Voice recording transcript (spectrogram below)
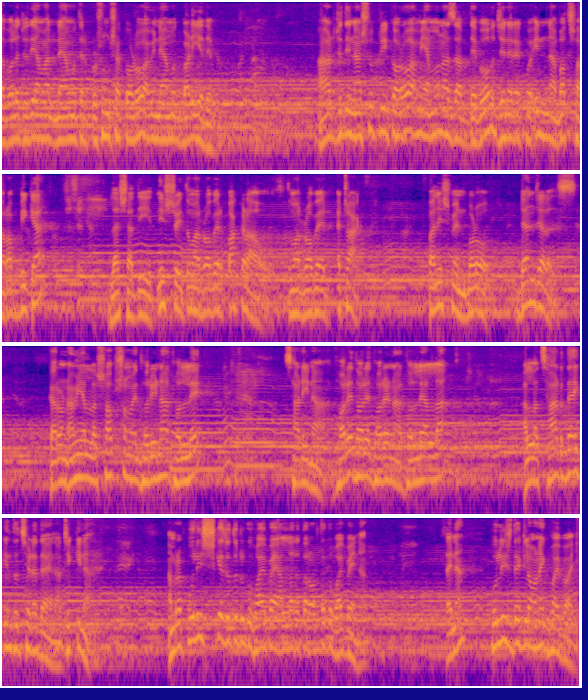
আল্লাহ বলে, যদি আমার নেয়ামতের প্রশংসা করো, আমি নেয়ামত বাড়িয়ে দেব। আর যদি নাশুক্রি করো, আমি এমন আজাব দেব, জেনে রেখো, ইন্না বাদশা রব্বিকা লাসাদিদ নিশ্চয়ই তোমার রবের পাকড়াও, তোমার রবের অ্যাটাক পানিশমেন্ট বড় ডেঞ্জারাস কারণ আমি আল্লাহ সব সময় ধরি না, ধরলে ছাড়ি না। ধরে ধরে ধরে না, ধরলে আল্লাহ আল্লাহ ছাড় দেয় কিন্তু ছেড়ে দেয় না, ঠিক কি না আমরা পুলিশকে যতটুকু ভয় পাই, আল্লাহরে তার অর্থ তো ভয় পাই না। তাই না? পুলিশ দেখলে অনেক ভয় পাই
